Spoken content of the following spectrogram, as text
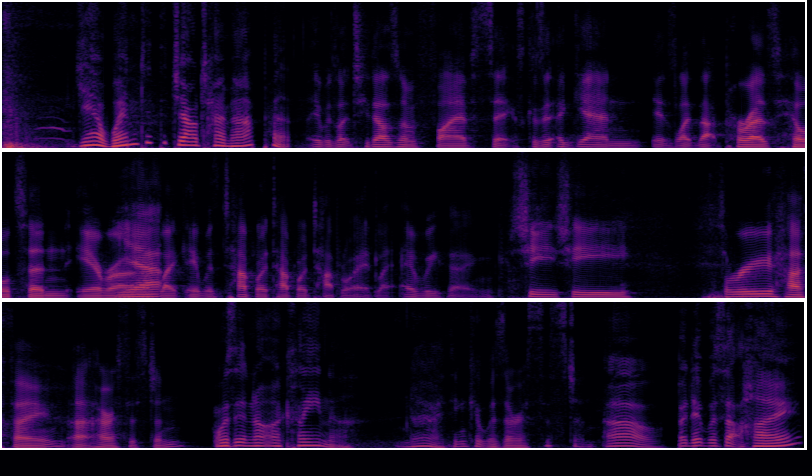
Yeah, when did the jail time happen? It was like 2005, 6. Because it, again, it's like that Perez Hilton era. Yeah. Like it was tabloid, tabloid, tabloid, like everything. She she threw her phone at her assistant. Was it not a cleaner? No, I think it was her assistant. Oh, but it was at home.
